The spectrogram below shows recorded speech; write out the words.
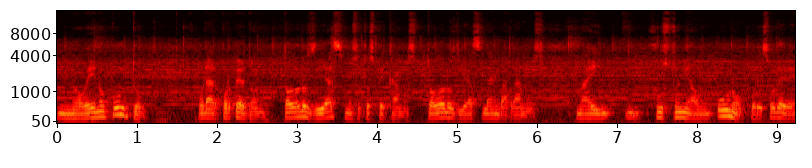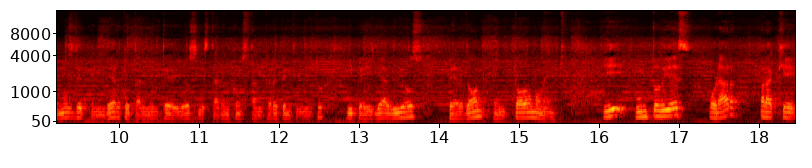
Noveno punto, orar por perdón. Todos los días nosotros pecamos, todos los días la embarramos no hay justo ni aún uno, por eso debemos depender totalmente de Dios y estar en constante arrepentimiento y pedirle a Dios perdón en todo momento. Y punto 10, orar para que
